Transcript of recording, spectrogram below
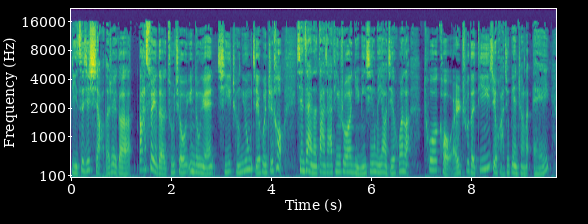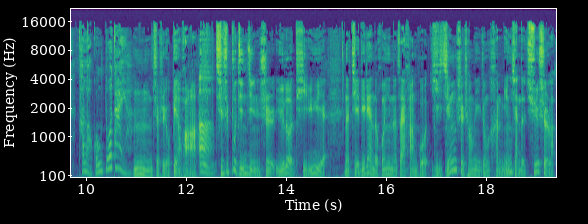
比自己小的这个八岁的足球运动员齐成庸结婚之后，现在呢，大家听说女明星们要结婚了，脱口而出的第一句话就变成了：“哎，她老公多大呀？”嗯，确实有变化啊。嗯，其实不仅仅是娱乐体育业，那姐弟恋的婚姻呢，在韩国已经是成为一种很明显的趋势了。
